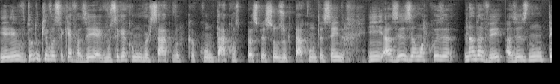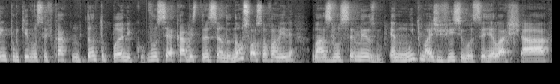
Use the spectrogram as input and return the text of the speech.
E aí tudo que você quer fazer é você quer conversar, contar para as pessoas o que está acontecendo e às vezes é uma coisa nada a ver, às vezes não tem por que você ficar com tanto pânico. Você acaba estressando não só a sua família, mas você mesmo. É muito mais difícil você relaxar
